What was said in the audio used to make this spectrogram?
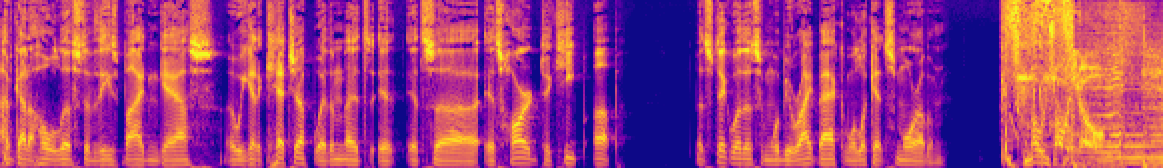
have got a whole list of these Biden gas. We got to catch up with them. It's it, it's uh, it's hard to keep up. But stick with us, and we'll be right back, and we'll look at some more of them. Mojo.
